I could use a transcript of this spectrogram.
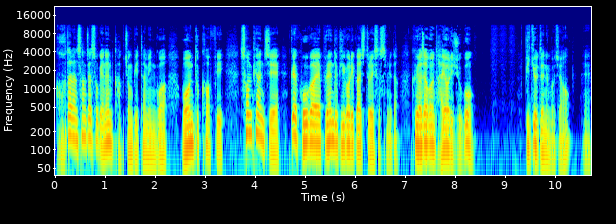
커다란 상자 속에는 각종 비타민과 원두 커피, 손편지에 꽤 고가의 브랜드 귀걸이까지 들어 있었습니다. 그 여자분은 다이어리 주고 비교되는 거죠. 예.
